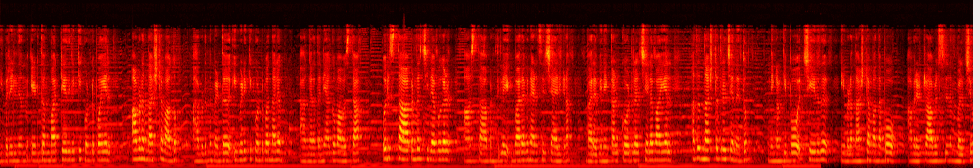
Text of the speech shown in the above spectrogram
ഇവരിൽ നിന്നും എടുത്ത് മറ്റേതിലേക്ക് കൊണ്ടുപോയാൽ അവിടെ നഷ്ടമാകും. അവിടെ നിന്നും എടുത്ത് ഇവിടേക്ക് കൊണ്ടുവന്നാലും അങ്ങനെ തന്നെയാകും അവസ്ഥ. ഒരു സ്ഥാപനത്തെ ചിലവുകൾ ആ സ്ഥാപനത്തിലെ വരവിനനുസരിച്ചായിരിക്കണം. വരവിനേക്കാൾ കൂടുതൽ ചിലവായാൽ അത് നഷ്ടത്തിൽ ചെന്നെത്തും. നിങ്ങൾക്കിപ്പോൾ ചെയ്തത് ഇവിടെ നഷ്ടം വന്നപ്പോൾ അവരെ ട്രാവൽസിൽ നിന്നും വലിച്ചു.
